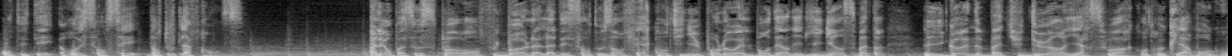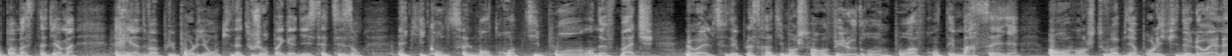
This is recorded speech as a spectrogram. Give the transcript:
ont été recensées dans toute la France. Allez, on passe au sport en football. La descente aux enfers continue pour l'OL. Bon dernier de Ligue 1 ce matin. Les Gones battus 2-1 hier soir contre Clermont au Groupama Stadium. Rien ne va plus pour Lyon qui n'a toujours pas gagné cette saison et qui compte seulement 3 petits points en 9 matchs. L'OL se déplacera dimanche soir au Vélodrome pour affronter Marseille. En revanche, tout va bien pour les filles de l'OL.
